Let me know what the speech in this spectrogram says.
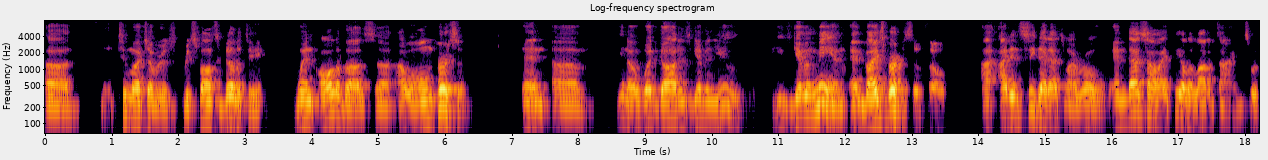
uh, uh, too much of a responsibility when all of us are our own person, and um, you know what God has given you he's given me and, and vice versa. So I, I didn't see that as my role. And that's how I feel a lot of times with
